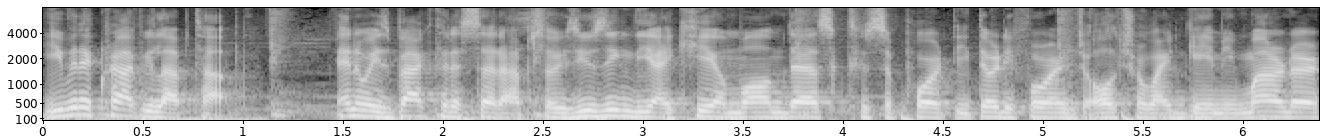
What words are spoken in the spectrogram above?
even a crappy laptop. Anyways, back to the setup. So he's using the IKEA Malm desk to support the 34-inch ultra-wide gaming monitor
